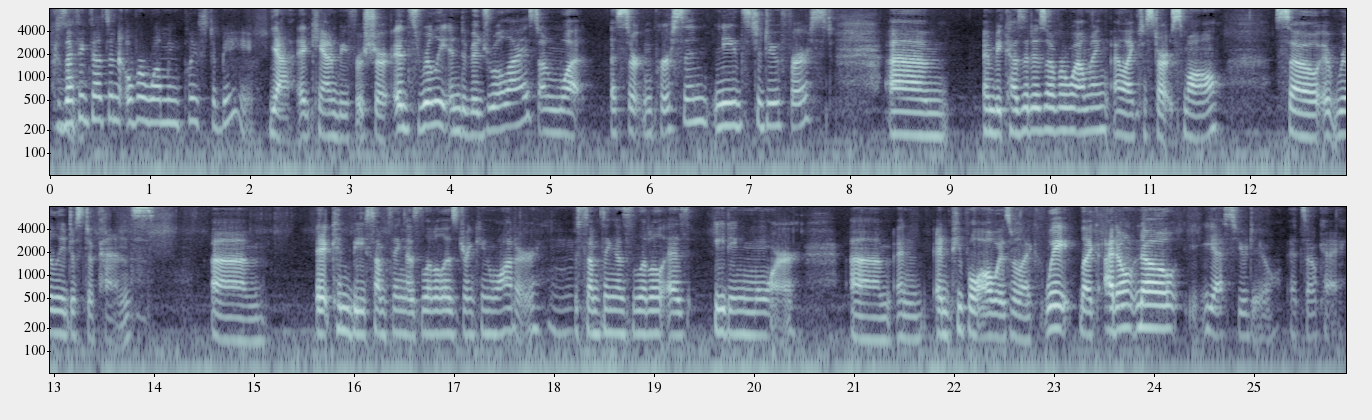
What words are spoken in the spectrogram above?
Because I think that's an overwhelming place to be. Yeah, it can be for sure. It's really individualized on what a certain person needs to do first. Um, and because it is overwhelming, I like to start small. So it really just depends. Um, it can be something as little as drinking water, something as little as eating more. Um, and and people always are like, wait, like I don't know. Yes, you do. It's okay.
